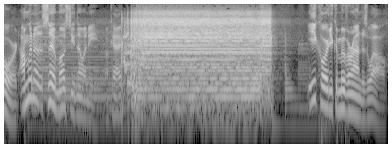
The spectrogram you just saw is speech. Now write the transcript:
chord. I'm going to assume most of you know an E, okay? E chord you can move around as well.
